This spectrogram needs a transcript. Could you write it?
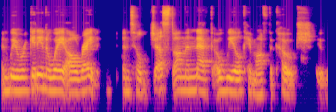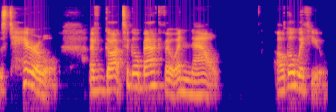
and we were getting away all right until just on the neck a wheel came off the coach. It was terrible. I've got to go back though, and now. I'll go with you,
